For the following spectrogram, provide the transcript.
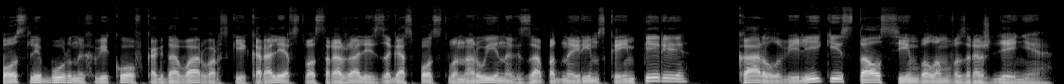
После бурных веков, когда варварские королевства сражались за господство на руинах Западной Римской империи, Карл Великий стал символом Возрождения.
